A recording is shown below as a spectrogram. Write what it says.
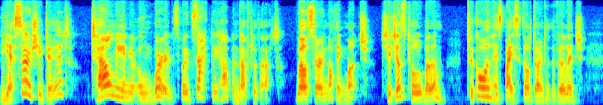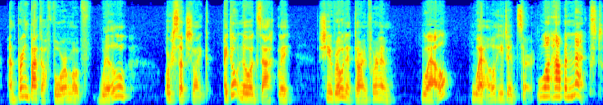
Yes, sir, she did. Tell me in your own words what exactly happened after that. Well, sir, nothing much. She just told Willem to go on his bicycle down to the village and bring back a form of will or such like. I don't know exactly. She wrote it down for him. Well? Well, he did, sir. What happened next?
